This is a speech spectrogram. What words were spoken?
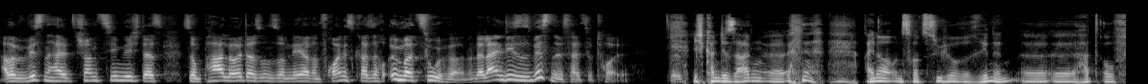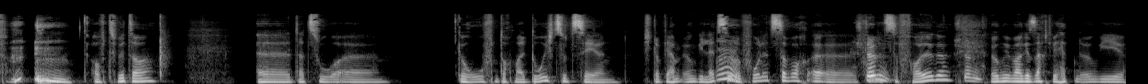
aber wir wissen halt schon ziemlich, dass so ein paar Leute aus unserem näheren Freundeskreis auch immer zuhören. Und allein dieses Wissen ist halt so toll. Ich kann dir sagen, äh, einer unserer Zuhörerinnen äh, äh hat auf, auf Twitter äh, dazu äh, gerufen, doch mal durchzuzählen. Ich glaube, wir haben irgendwie letzte hm. oder vorletzte Woche, äh, äh vorletzte Folge Stimmt. irgendwie mal gesagt, wir hätten irgendwie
